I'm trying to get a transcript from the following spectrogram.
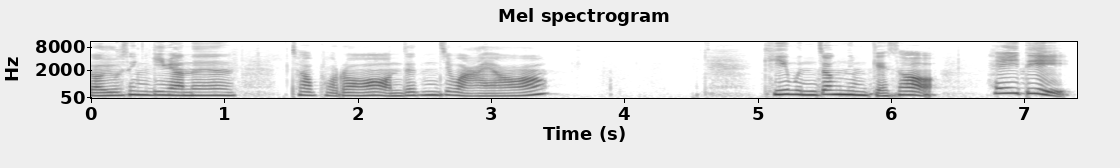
여유 생기면은 저 보러 언제든지 와요. 김은정님께서 헤이디,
